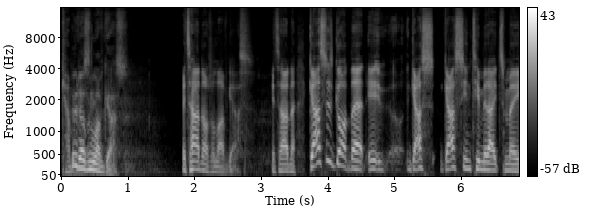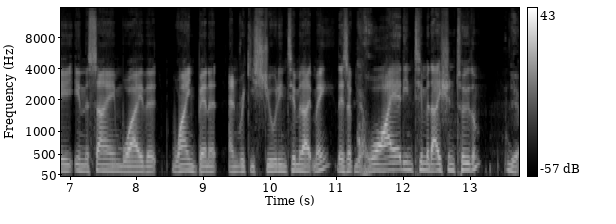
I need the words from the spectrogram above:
come Who on, doesn't love Gus? it's hard not to love Gus. It's hard. Enough. Gus has got that. It, Gus Gus intimidates me in the same way that Wayne Bennett and Ricky Stuart intimidate me. There's a quiet intimidation to them. Yeah,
